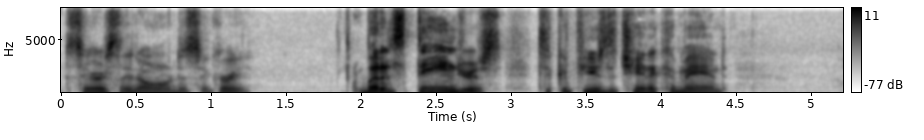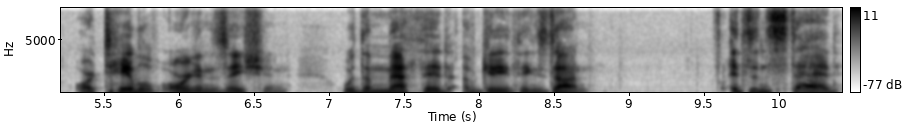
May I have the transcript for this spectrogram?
seriously, no one will disagree. But it's dangerous to confuse the chain of command or table of organization with the method of getting things done. It's instead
